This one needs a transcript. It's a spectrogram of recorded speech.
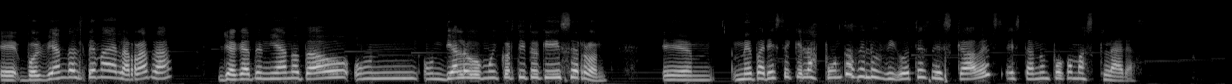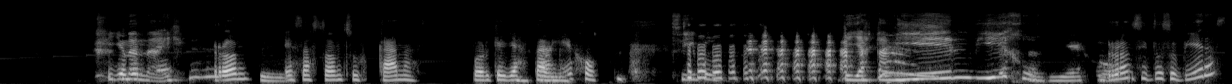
eh, volviendo al tema de la rata, yo acá tenía anotado un, un diálogo muy cortito que dice Ron. Em, me parece que las puntas de los bigotes de Scabbers están un poco más claras. Y yo pensé. Ron, esas son sus canas, porque ya está viejo. Sí, ya está bien viejo. Está viejo. Ron, si tú supieras,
